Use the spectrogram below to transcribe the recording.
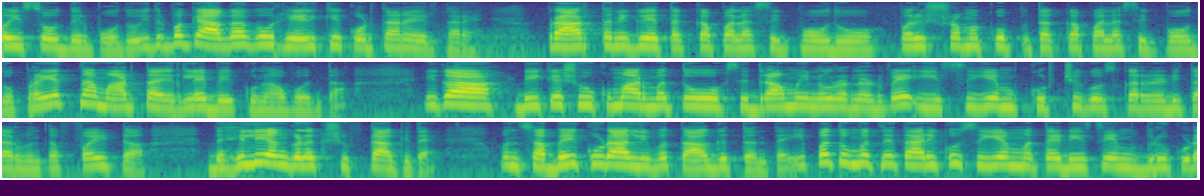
ವಹಿಸೋದಿರ್ಬೋದು ಇದ್ರ ಬಗ್ಗೆ ಆಗಾಗ ಅವ್ರು ಹೇಳಿಕೆ ಕೊಡ್ತಾನೆ ಇರ್ತಾರೆ. ಪ್ರಾರ್ಥನೆಗೆ ತಕ್ಕ ಫಲ ಸಿಗ್ಬೋದು, ಪರಿಶ್ರಮಕ್ಕೂ ತಕ್ಕ ಫಲ ಸಿಗ್ಬೋದು, ಪ್ರಯತ್ನ ಮಾಡ್ತಾ ಇರಲೇಬೇಕು ನಾವು ಅಂತ. ಈಗ ಡಿ ಕೆ ಶಿವಕುಮಾರ್ ಮತ್ತು ಸಿದ್ದರಾಮಯ್ಯನವರ ನಡುವೆ ಈ ಸಿ ಎಂ ಕುರ್ಚಿಗೋಸ್ಕರ ನಡೀತಾ ಇರುವಂಥ ಫೈಟ್ ದೆಹಲಿ ಅಂಗಳಕ್ಕೆ ಶಿಫ್ಟ್ ಆಗಿದೆ. ಒಂದು ಸಭೆ ಕೂಡ ಅಲ್ಲಿ ಇವತ್ತು ಆಗುತ್ತಂತೆ ಇಪ್ಪತ್ತೊಂಬತ್ತನೇ ತಾರೀಕು ಸಿ ಎಂ ಮತ್ತು ಡಿ ಸಿ ಎಂ ಇಬ್ಬರೂ ಕೂಡ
